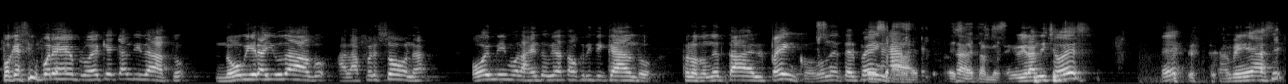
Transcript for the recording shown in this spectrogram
Porque si, por ejemplo, es que el candidato no hubiera ayudado a la persona, hoy mismo la gente hubiera estado criticando, pero ¿dónde está el penco? ¿Dónde está el penco? exactamente. Me hubieran dicho eso. ¿eh? También es así.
